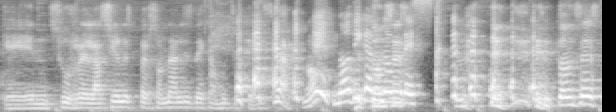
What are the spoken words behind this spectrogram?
que en sus relaciones personales deja mucho que desear, ¿no? no digas nombres. entonces,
